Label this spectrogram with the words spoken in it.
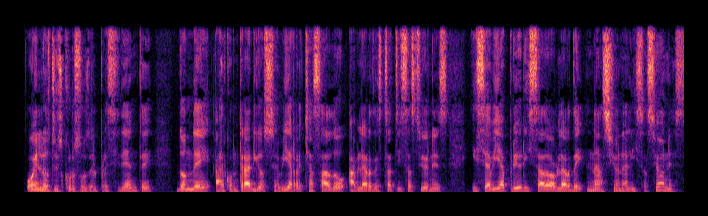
o en los discursos del presidente, donde, al contrario, se había rechazado hablar de estatizaciones y se había priorizado hablar de nacionalizaciones.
